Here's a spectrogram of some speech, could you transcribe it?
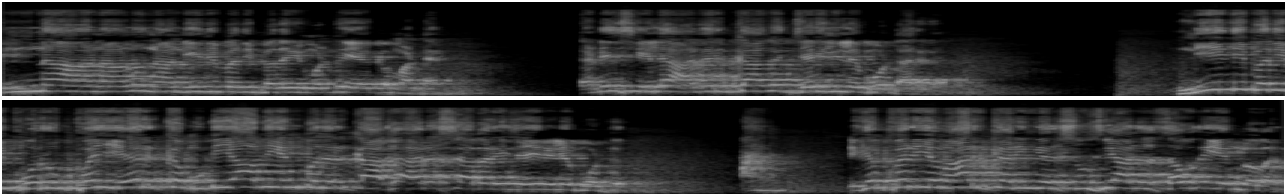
என்ன ஆனாலும் நான் நீதிபதி பதவி மட்டும் ஏற்க மாட்டேன். கடைசியில அதற்காக ஜெயிலில் போட்டார்கள். நீதிபதி பொறுப்பை ஏற்க முடியாது என்பதற்காக அரசு அவரை ஜெயிலிலே போட்டது. மிகப்பெரிய மார்க்க அறிஞர் சுஃபியானு சௌரி என்பவர்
